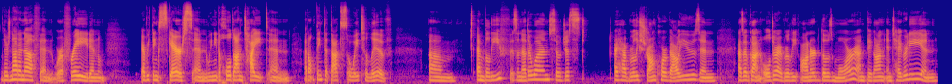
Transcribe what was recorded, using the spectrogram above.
there's not enough and we're afraid and everything's scarce and we need to hold on tight. And i don't think that that's a way to live. Um, and belief is another one. So just i have really strong core values and as i've gotten older i've really honored those more. I'm big on integrity and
